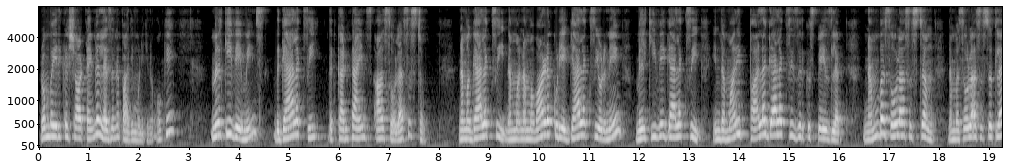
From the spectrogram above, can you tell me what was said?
ரொம்ப இருக்க ஷார்ட் டைமில் லெசனை பாதி முடிக்கணும். Okay milky way means the galaxy that contains our solar system நம்ம கேலக்ஸி நம்ம நம்ம வாழக்கூடிய கேலக்ஸியோட நேம் மில்கி வே கேலக்ஸி இந்த மாதிரி பல கேலக்ஸிஸ் இருக்குது ஸ்பேஸில் நம்ம சோலார் சிஸ்டம் நம்ம சோலார் சிஸ்டத்தில்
